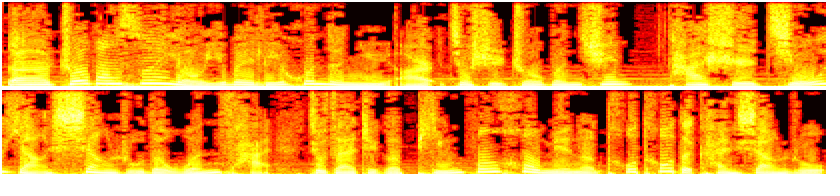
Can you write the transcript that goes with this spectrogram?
呃，卓王孙有一位。离婚的女儿就是卓文君，她是久仰相如的文采，就在这个屏风后面呢，偷偷的看相如。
